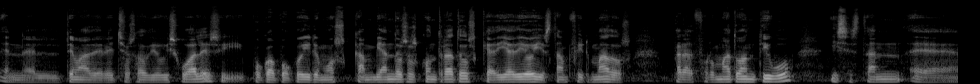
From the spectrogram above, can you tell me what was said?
en el tema de derechos audiovisuales y poco a poco iremos cambiando esos contratos que a día de hoy están firmados para el formato antiguo y se están eh,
